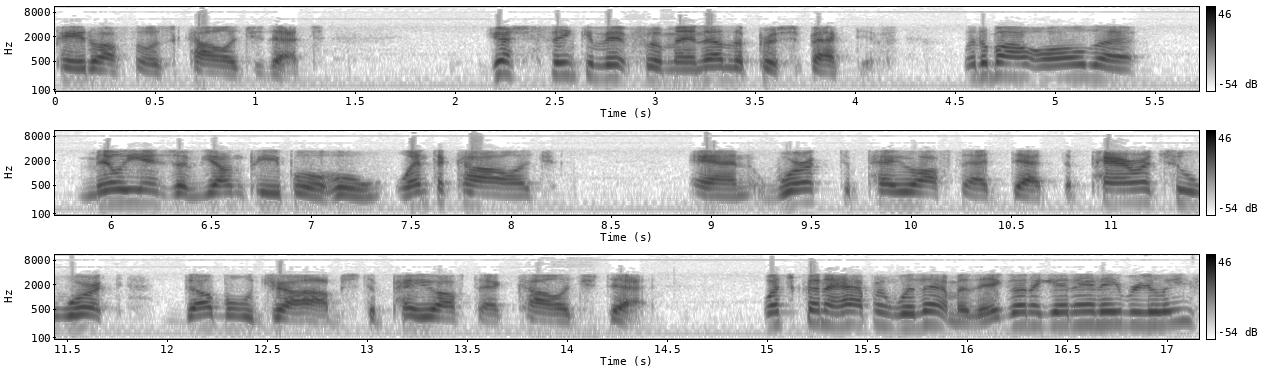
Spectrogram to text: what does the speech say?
paid off those college debts. Just think of it from another perspective. What about all the millions of young people who went to college and worked to pay off that debt? The parents who worked double jobs to pay off that college debt. What's going to happen with them? Are they going to get any relief?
